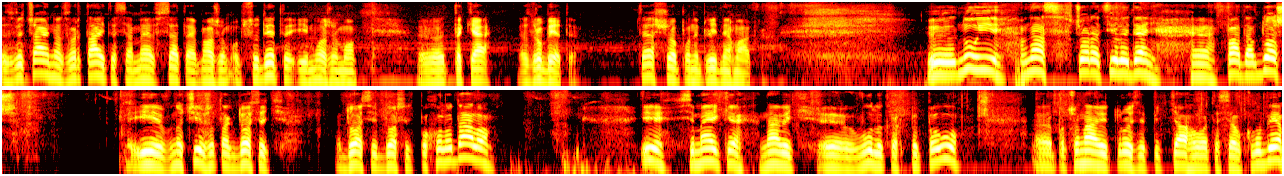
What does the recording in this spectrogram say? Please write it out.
звичайно, звертайтеся, ми все це можемо обсудити і можемо е, таке зробити. Це що по неплідних матках. Е, ну і в нас вчора цілий день е, падав дощ, і вночі вже так досить, досить, досить похолодало. І сімейки навіть е, в вуликах ППУ починають друзі підтягуватися в клуби.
